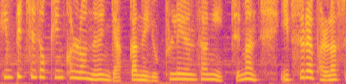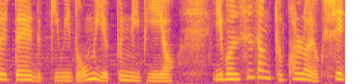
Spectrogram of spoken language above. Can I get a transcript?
흰빛이 섞인 컬러는 약간의 요플레 현상이 있지만 입술에 발랐을 때의 느낌이 너무 예쁜 립이에요. 이번 신상 두 컬러 역시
